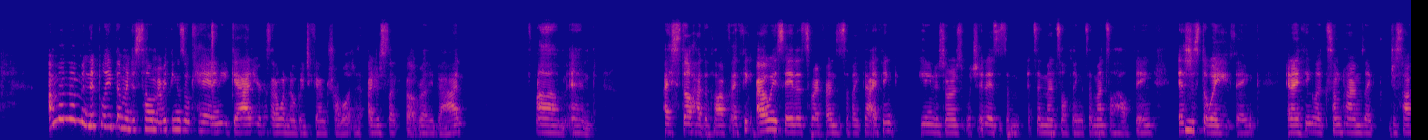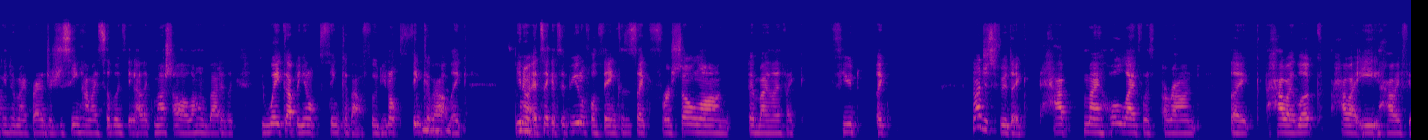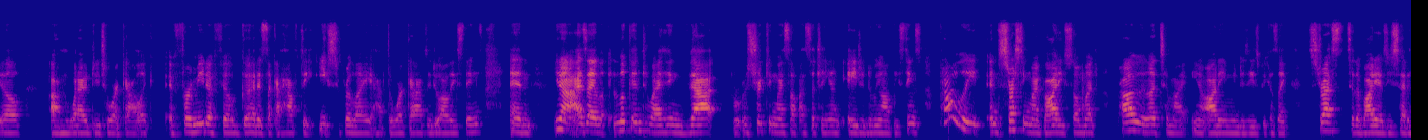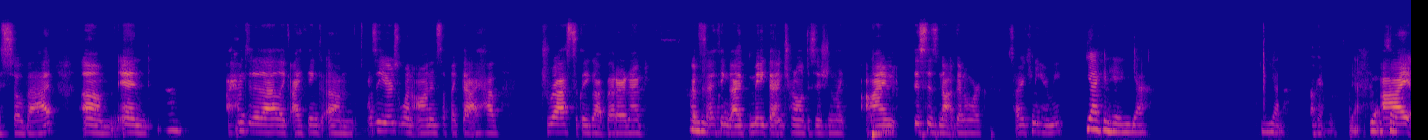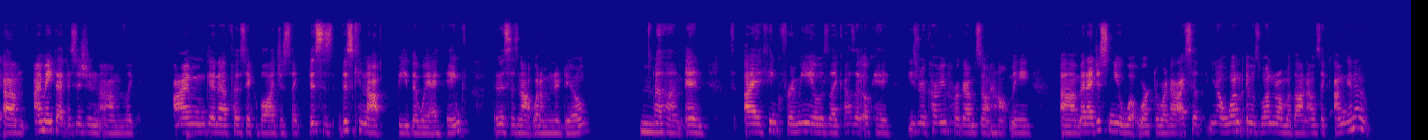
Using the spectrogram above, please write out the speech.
I'm gonna manipulate them and just tell them everything is okay. And I need to get out of here because I don't want nobody to get in trouble. I just like felt really bad. Um and I still had the thoughts. I think I always say this to my friends and stuff like that. I think eating disorders, which it is, it's a, it's a mental thing, it's a mental health thing. It's mm-hmm. just the way you think. And I think like sometimes like just talking to my friends or just seeing how my siblings think, I like mashallah about it. Like you wake up and you don't think about food. You don't think mm-hmm. about like, you know, it's like it's a beautiful thing because it's like for so long in my life, like food, like not just food, like have my whole life was around like how I look, how I eat, how I feel, um, what I do to work out. Like if for me to feel good, it's like I have to eat super light, I have to work out, I have to do all these things. And you know, as I look into it, I think that restricting myself at such a young age and doing all these things probably and stressing my body so much probably led to my you know autoimmune disease because like stress to the body as you said is so bad um and yeah. alhamdulillah like i think um as the years went on and stuff like that i have drastically got better and i've i think i've made that internal decision like I'm this is not going to work Sorry, can you hear me? Yeah, I can hear you. Yeah. Yeah. Okay. Yeah. yeah so- I um I made that decision um like I'm gonna for the sake of all I just like this is this cannot be the way I think and this is not what I'm gonna do. Mm. Um and I think for me it was like I was like okay these recovery programs don't help me um and I just knew what worked or what not. I said you know one it was one Ramadan I was like I'm gonna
